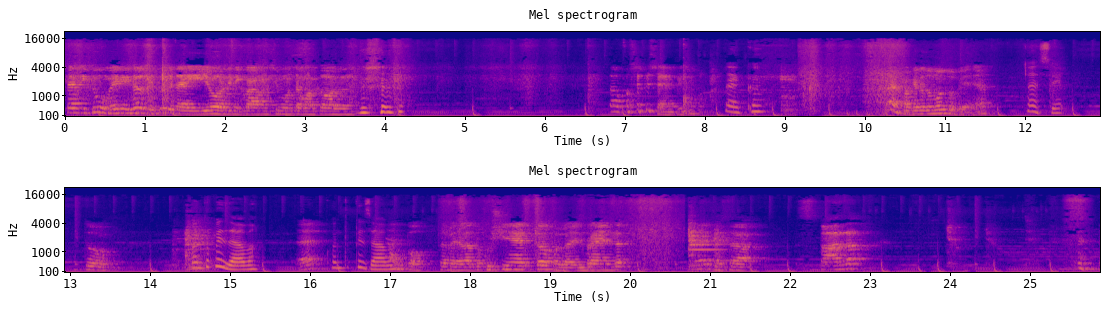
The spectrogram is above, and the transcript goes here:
Senti tu, vedi, di solito sei tu che dai gli ordini qua quando si monta qualcosa. No, forse è più semplice. Ecco. È un pacchetto molto bene, Eh sì. eh. Tutto... Quanto pesava? Eh? Quanto Un pesava? po'. Vabbè, l'altro cuscinetto con il brand. Eh, questa sbarra.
